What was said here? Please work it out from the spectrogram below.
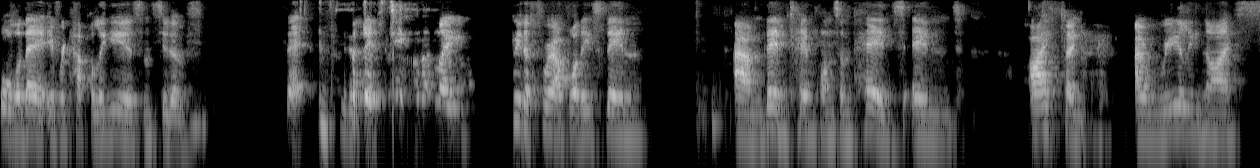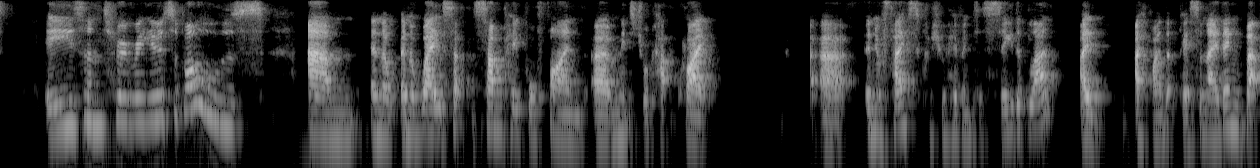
all of that every couple of years instead of that instead but that's definitely better for our bodies than um, than tampons and pads. And i think a really nice ease into reusables um, in, a, in a way some, some people find a menstrual cup quite uh, in your face because you're having to see the blood. I I find it fascinating, but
